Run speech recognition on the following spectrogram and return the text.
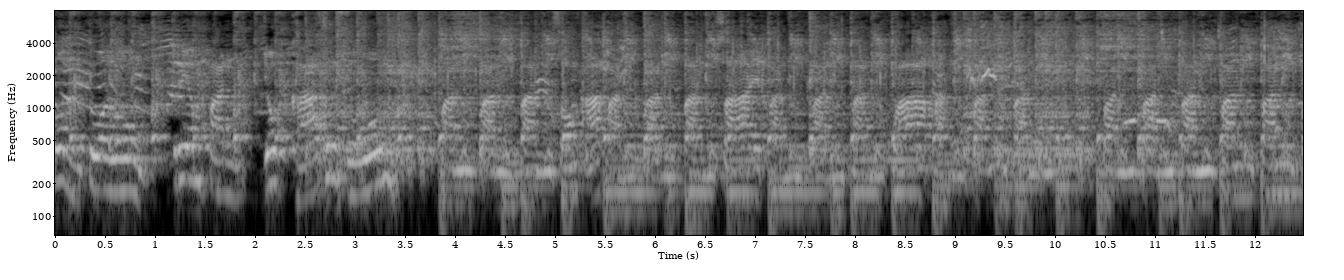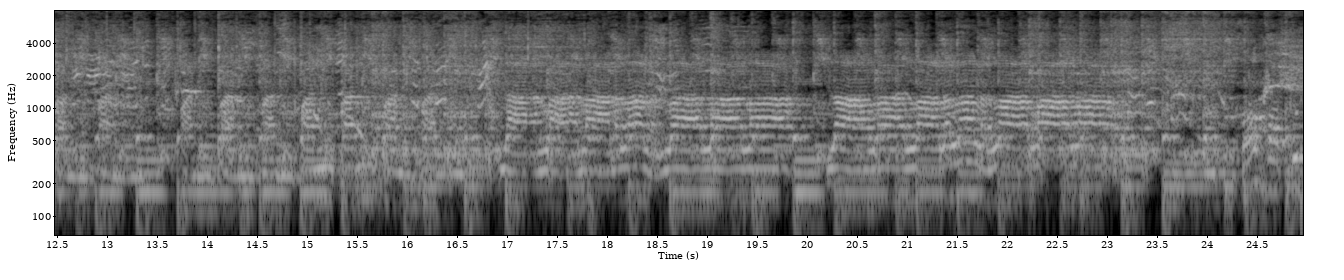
ก้มตัวลง เตรียมปั่นยกขาสูงสูงปั่นปั่นปั่นสองขาปั่นปั่นปั่นซ้ายปั่นปั่นปั่นขวาปั่นปั่นปั่นปั่นปั่นปั่นปั่นปั่นปั่นปั่นปั่นปั่นปั่นปั่นปั่นปั่นปั่นลาลาลาลาลาลาลาลาลาลาลาลาลาลาลาลาขอขอบคุณ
